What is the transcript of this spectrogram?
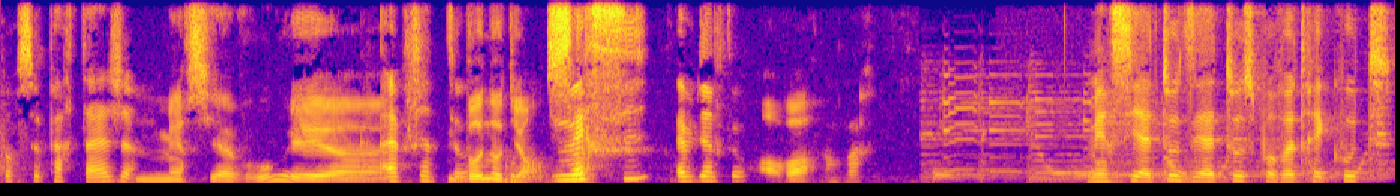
pour ce partage. Merci à vous et euh, à bientôt. bonne audience. Merci, à bientôt. Au revoir. Au revoir. Merci à toutes et à tous pour votre écoute.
